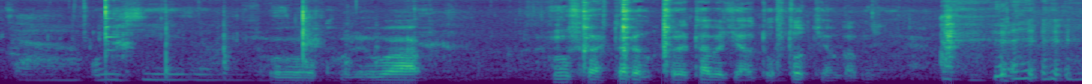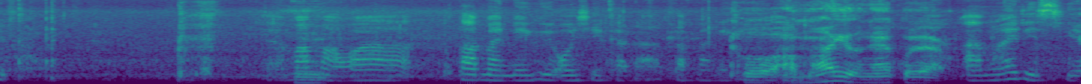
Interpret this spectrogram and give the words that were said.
じゃあ美味しいぞ。そうこれはもしかしたらこれ食べちゃうと太っちゃうかもしれない ママは玉ねぎ美味しいから玉ねぎ。そう甘いよねこれ。甘いですよ。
